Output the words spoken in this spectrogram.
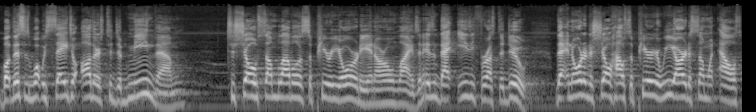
but this is what we say to others to demean them, to show some level of superiority in our own lives. And isn't that easy for us to do? That in order to show how superior we are to someone else,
